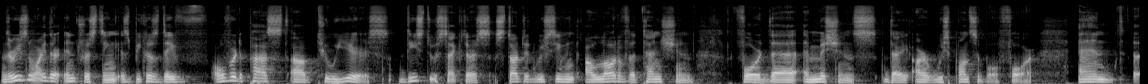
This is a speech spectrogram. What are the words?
and the reason why they're interesting is because they've over the past uh, two years, these two sectors started receiving a lot of attention for the emissions they are responsible for, and. Uh,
